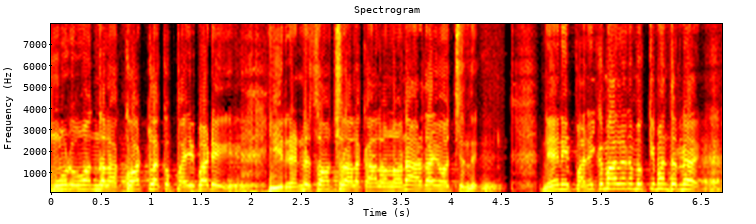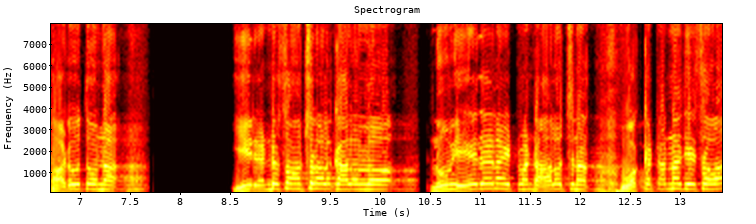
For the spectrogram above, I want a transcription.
మూడు వందల కోట్లకు పైబడి ఈ రెండు సంవత్సరాల కాలంలోనే ఆదాయం వచ్చింది. నేను ఈ పనికిమాలిన ముఖ్యమంత్రిని అడుగుతున్నా ఈ రెండు సంవత్సరాల కాలంలో నువ్వు ఏదైనా ఇటువంటి ఆలోచన ఒక్కటన్నా చేసావా?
